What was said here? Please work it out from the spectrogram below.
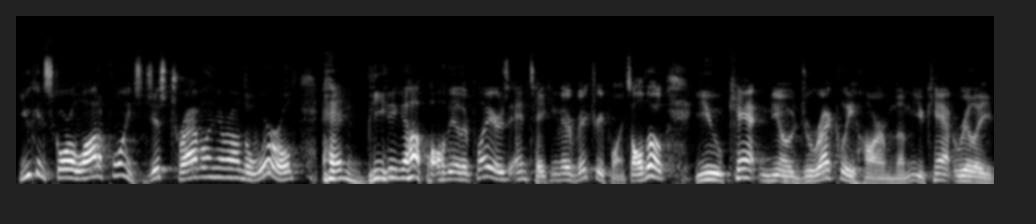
you can score a lot of points just traveling around the world and beating up all the other players and taking their victory points. Although you can't you know directly harm them, you can't really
